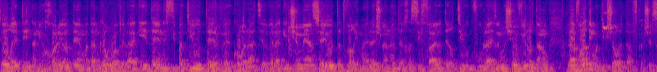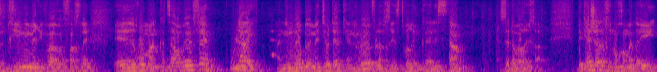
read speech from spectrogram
תאורטית, אני יכול להיות אה, מדען גרוע ולהגיד אה, נסיבתיות אה, וקורלציה ולהגיד שמאז שהיו את הדברים האלה יש לנו יותר חשיפה, יותר תיוג ואולי זה מה שיוביל אותנו לעבוד עם התקשורת דווקא, שזה התחיל ממריבה והפך לרומן קצר ויפה. אולי. אני לא באמת יודע כי אני לא אוהב להכריז דברים כאלה סתם. זה דבר אחד. בקשר לחינוך המדעי,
